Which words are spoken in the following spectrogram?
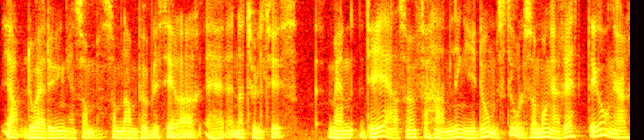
ja, då är det ju ingen som, som namnpublicerar eh, naturligtvis. Men det är alltså en förhandling i domstol. Så många rättegångar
